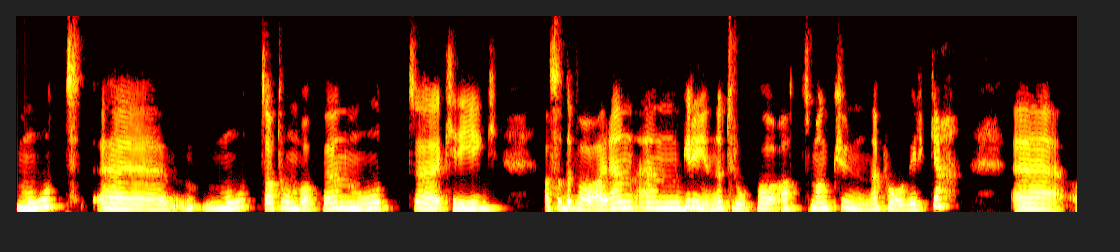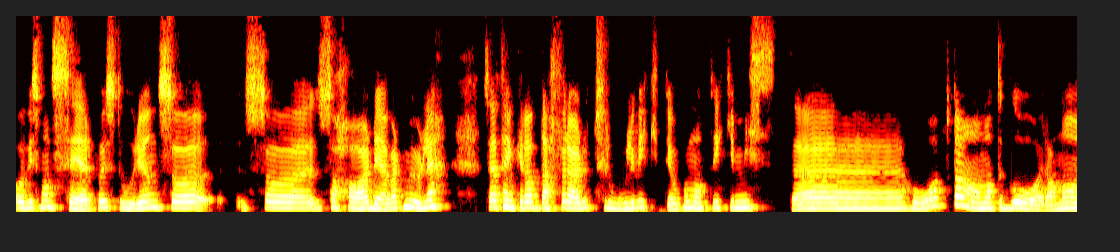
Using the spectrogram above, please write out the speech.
mot, eh, mot atomvåpen, mot eh, krig. Altså det var en, en gryende tro på at man kunne påvirke. Eh, og hvis man ser på historien, så, så, så, har det vært mulig. Så jeg tenker at Derfor er det utrolig viktig å på en måte ikke miste håp da, om at det går an å,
